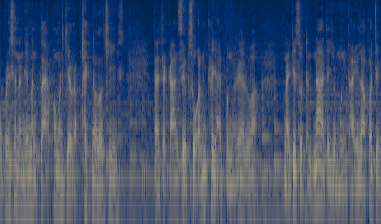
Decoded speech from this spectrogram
operation อันนี้มันแปลกเพราะมันเกี่ยวกับเทคโนโลยีแต่จากการสืบสวนขยายผลมาเรื่อยรู้ว่า ในที่สุดน่าจะอยู่เมืองไทย เราก็จึง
